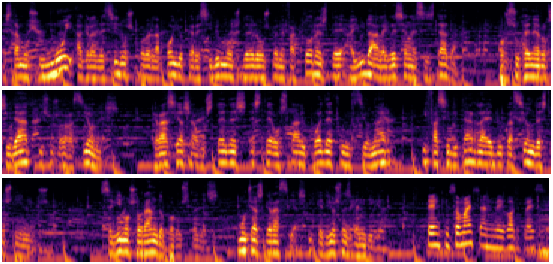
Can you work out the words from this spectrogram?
Estamos muy agradecidos por el apoyo que recibimos de los benefactores de ayuda a la iglesia necesitada, por su generosidad y sus oraciones. Gracias a ustedes este hostal puede funcionar y facilitar la educación de estos niños. Seguimos orando por ustedes. Muchas gracias y que Dios les bendiga. Thank you so much, and may God bless you.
